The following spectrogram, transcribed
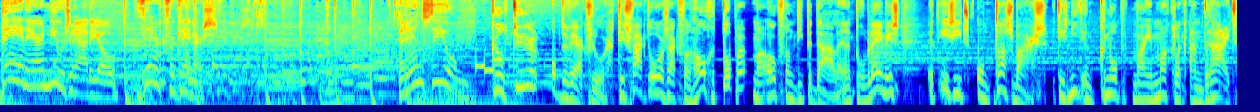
BNR Nieuwsradio. Werkverkenners. Rens de Jong. Cultuur op de werkvloer. Het is vaak de oorzaak van hoge toppen, maar ook van diepe dalen. En het probleem is, het is iets ontastbaars. Het is niet een knop waar je makkelijk aan draait.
